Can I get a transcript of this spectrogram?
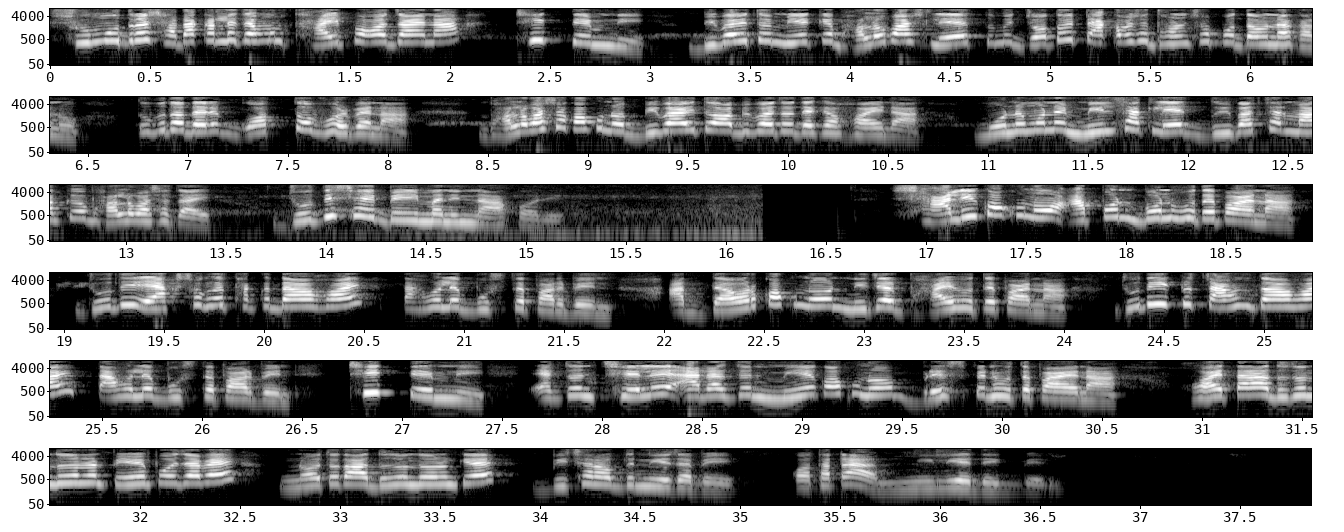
সমুদ্রে সাঁতার কাটলে যেমন থাই পাওয়া যায় না, ঠিক তেমনি বিবাহিত মেয়েকে ভালোবাসলে তুমি যতই টাকা পয়সা, ধন সম্পদ দাও না কেন, তবু তাদের গত্ত ভরবে না। ভালোবাসা কখনো বিবাহিত, অবিবাহিত দেখে হয় না। মনে মনে মিল থাকলে দুই বাচ্চার মাকেও ভালোবাসা যায়, যদি সে বেইমানি না করে। শালি কখনো আপন বোন হতে পারে না। যদি একসঙ্গে থাকতে দেওয়া হয়, তাহলে বুঝতে পারবেন। আর দেওয়ার কখনো নিজের ভাই হতে পারে না। যদি একটু চান্স দেওয়া হয়, তাহলে বুঝতে পারবেন। ঠিক তেমনি একজন ছেলে আর একজন মেয়ে কখনো ব্রেস্ট পেন হতে পারে না। হয় তারা দুজন দুজনের প্রেমে পড়ে যাবে, নয়তো তারা দুজন দুজনকে বিছানা অব্দি নিয়ে যাবে। কথাটা মিলিয়ে দেখবেন।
